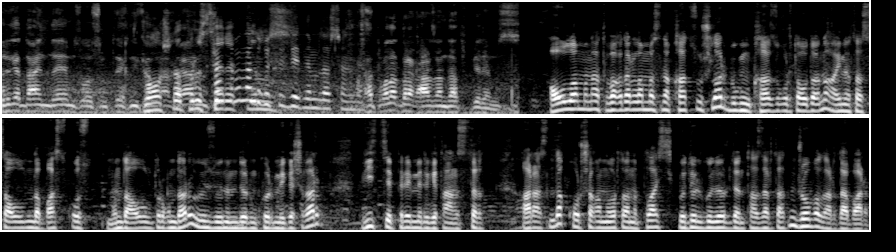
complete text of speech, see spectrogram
бірге дайындаймыз осы техника жоңышқа кіріс керек сатып алады ғой сіздерден бұлар сонда сатып алады бірақ арзандатып береміз ауыл аманаты бағдарламасына қатысушылар бүгін қазығұрт ауданы айнатас ауылында бас қосты мұнда ауыл тұрғындары өз өнімдерін көрмеге шығарып вице премьерге таныстырды. Арасында қоршаған ортаны пластик бөтелкелерден тазартатын жобалар да бар.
